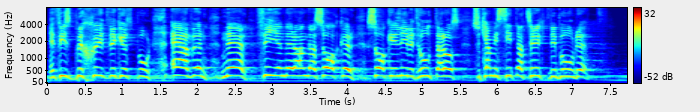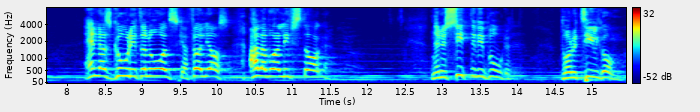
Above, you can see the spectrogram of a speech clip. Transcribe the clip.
Det finns beskydd vid Guds bord. Även när fiender och andra saker, saker i livet hotar oss så kan vi sitta tryggt vid bordet. Endast godhet och nåd ska följa oss alla våra livsdagar. När du sitter vid bordet, då har du tillgång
